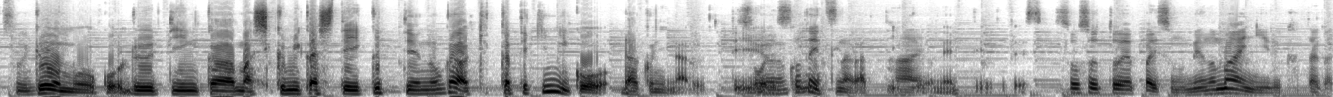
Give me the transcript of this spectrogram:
その業務をこうルーティン化、まあ、仕組み化していくっていうのが結果的にこう楽になるっていうことにつながっていくよね、っていうことです。そうするとやっぱりその目の前にいる方々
